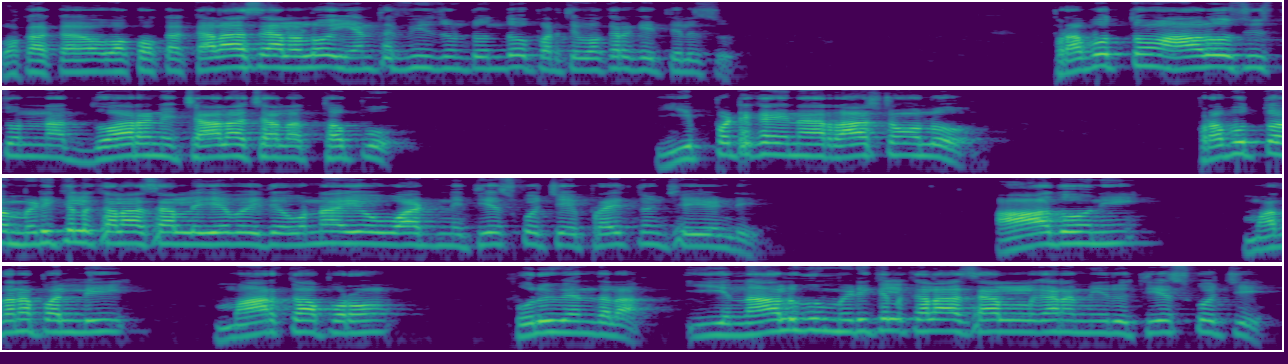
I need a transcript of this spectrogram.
ఒక క- ఒక్కొక్క కళాశాలలో ఎంత ఫీజు ఉంటుందో ప్రతి ఒక్కరికి తెలుసు. ప్రభుత్వం ఆలోచిస్తున్న ధోరణి చాలా చాలా తప్పు. ఇప్పటికైనా రాష్ట్రంలో ప్రభుత్వ మెడికల్ కళాశాలలు ఏవైతే ఉన్నాయో వాటిని తీసుకొచ్చే ప్రయత్నం చేయండి. ఆదోని మదనపల్లి మార్కాపురం పులివెందల ఈ నాలుగు మెడికల్ కళాశాలలు కానీ మీరు తీసుకొచ్చి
